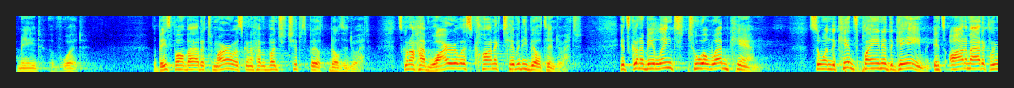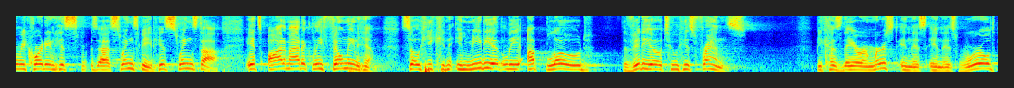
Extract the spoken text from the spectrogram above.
made of wood. The baseball bat of tomorrow is going to have a bunch of chips built, built into it. It's going to have wireless connectivity built into it. It's going to be linked to a webcam. So when the kid's playing at the game, it's automatically recording his uh, swing speed, his swing style. It's automatically filming him so he can immediately upload the video to his friends because they are immersed in this, in this world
